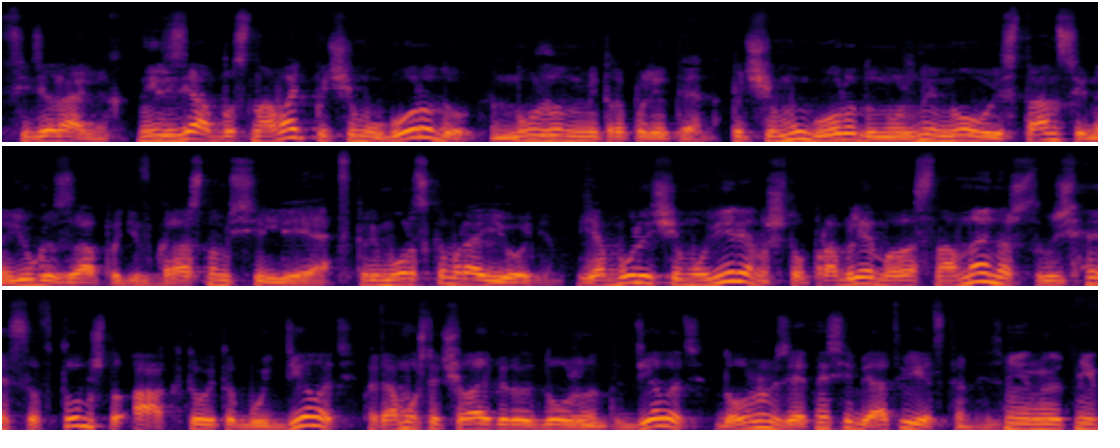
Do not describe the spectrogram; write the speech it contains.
федеральных, нельзя обосновать, почему городу нужен метрополитен. Почему городу нужны новые станции на юго-западе, в Красном селе, в Приморском районе. Я более чем уверен, что проблема основная наша заключается в том, что, а, кто это будет делать? Потому что человек, который должен это делать, должен взять на себя ответственность. Не, ну это не,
